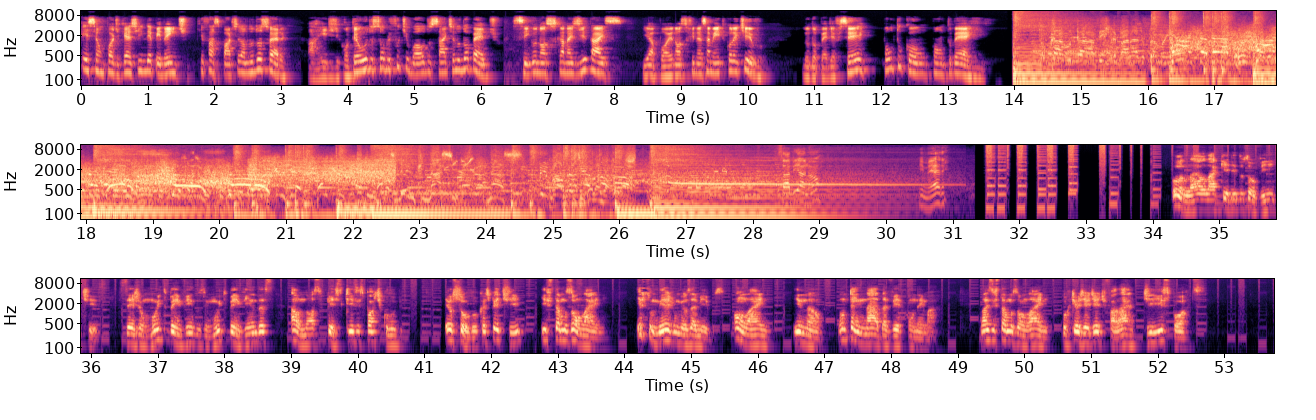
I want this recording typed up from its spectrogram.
Esse é um podcast independente que faz parte da Ludosfera, a rede de conteúdo sobre futebol do site Ludopédio. Siga os nossos canais digitais e apoie nosso financiamento coletivo. ludopedfc.com.br O carro tá bem preparado para amanhã. Merda, hein? Olá, olá, queridos ouvintes. Sejam muito bem-vindos e muito bem-vindas ao nosso Pesquisa Esporte Clube. Eu sou o Lucas Petit e estamos online. Isso mesmo, meus amigos, online. E não, não tem nada a ver com o Neymar. Nós estamos online porque hoje é dia de falar de esportes.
